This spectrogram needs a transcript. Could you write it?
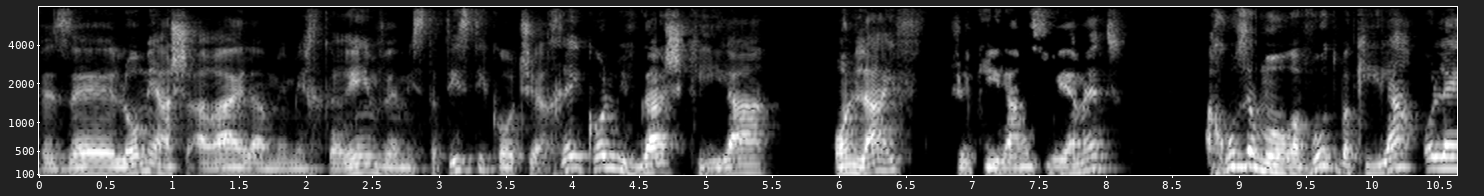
וזה לא מהשערה אלא ממחקרים ומסטטיסטיקות, שאחרי כל מפגש קהילה און לייף של קהילה מסוימת, אחוז המעורבות בקהילה עולה.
